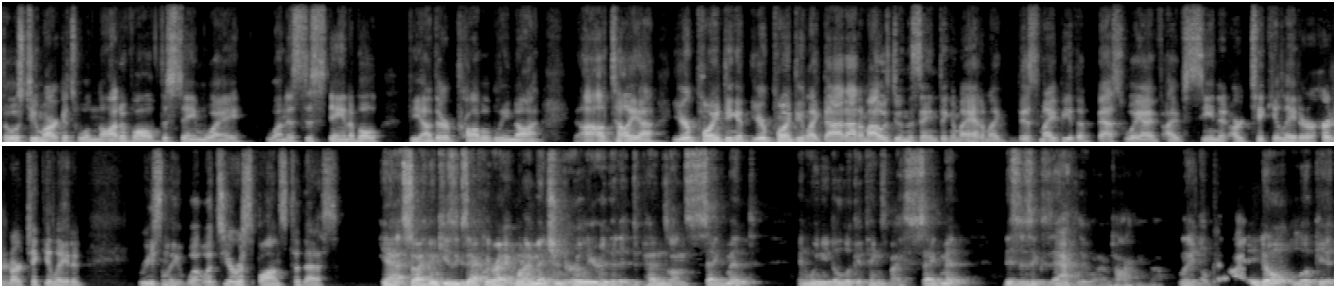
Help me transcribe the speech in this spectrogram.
Those two markets will not evolve the same way. One is sustainable, the other probably not. I'll tell you, you're pointing at you're pointing like that, Adam. I was doing the same thing in my head. I'm like, this might be the best way I've I've seen it articulated or heard it articulated recently. What, what's your response to this? Yeah, so I think he's exactly right. When I mentioned earlier that it depends on segment and we need to look at things by segment, this is exactly what I'm talking about. Like okay. I don't look at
